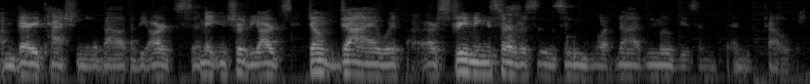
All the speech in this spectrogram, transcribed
I'm very passionate about the arts and making sure the arts don't die with our streaming services and whatnot, and movies and, and television.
